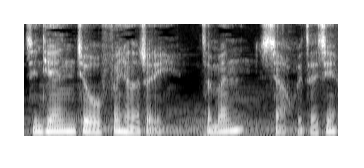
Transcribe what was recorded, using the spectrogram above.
今天就分享到这里，咱们下回再见。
